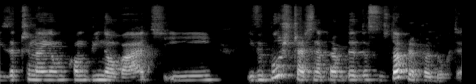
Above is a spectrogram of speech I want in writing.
i zaczynają kombinować i, i wypuszczać naprawdę dosyć dobre produkty.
